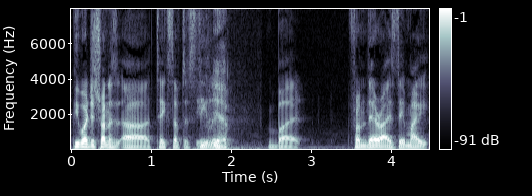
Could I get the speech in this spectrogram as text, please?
people are just trying to uh, take stuff to steal it. yeah, But from their eyes, they might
